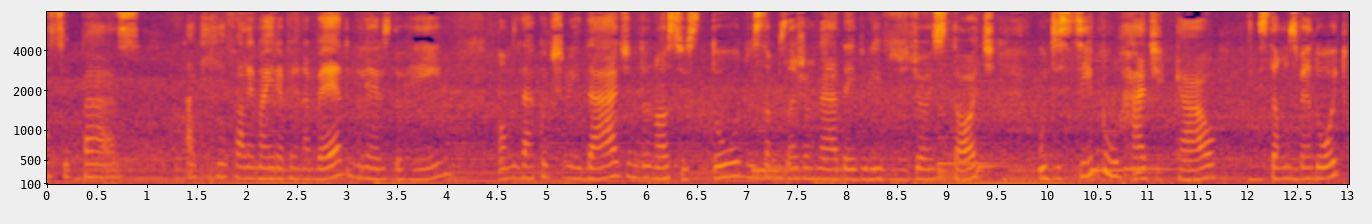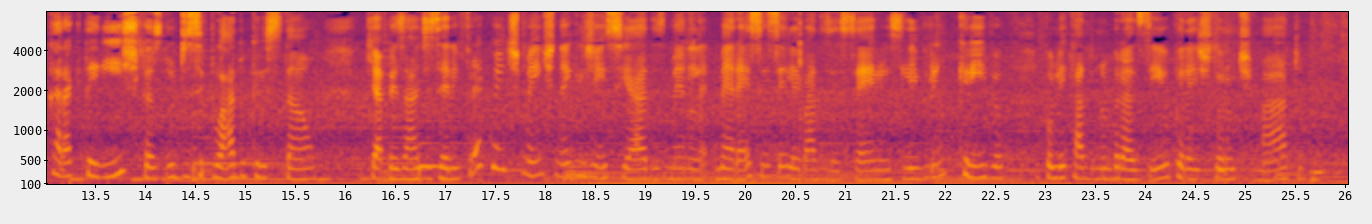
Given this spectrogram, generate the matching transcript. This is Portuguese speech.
Graça e paz. Aqui quem fala é Maíra Bernabé, do Mulheres do Reino. Vamos dar continuidade do nosso estudo. Estamos na jornada aí do livro de John Stott, O Discípulo Radical. Estamos vendo oito características do discipulado cristão que, apesar de serem frequentemente negligenciadas, merecem ser levadas a sério. Esse livro incrível, publicado no Brasil pela editora Ultimato.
